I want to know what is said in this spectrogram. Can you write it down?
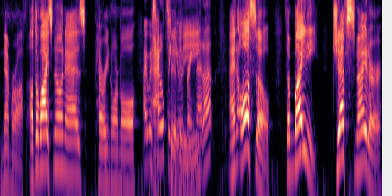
Nemiroff, otherwise known as Paranormal I was Activity. hoping you would bring that up. And also the mighty Jeff Sneider,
